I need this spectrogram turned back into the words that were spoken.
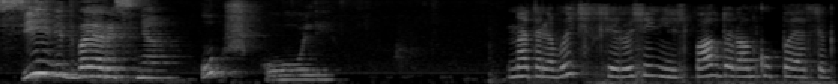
Всі від вересня у школі. На травичці росіні спав до ранку песик,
